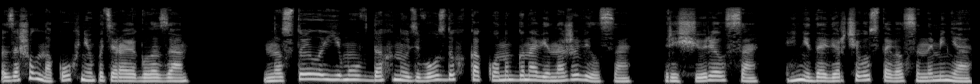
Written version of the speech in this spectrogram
зашел на кухню, потирая глаза. Но стоило ему вдохнуть воздух, как он мгновенно оживился, прищурился и недоверчиво уставился на меня.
